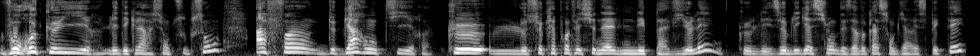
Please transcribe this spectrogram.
vont recueillir les déclarations de soupçons afin de garantir que le secret professionnel n'est pas violé, que les obligations des avocats sont bien respectées,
